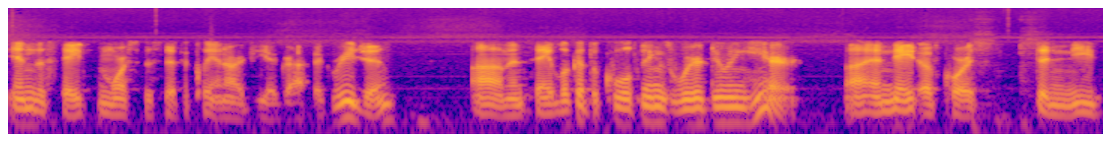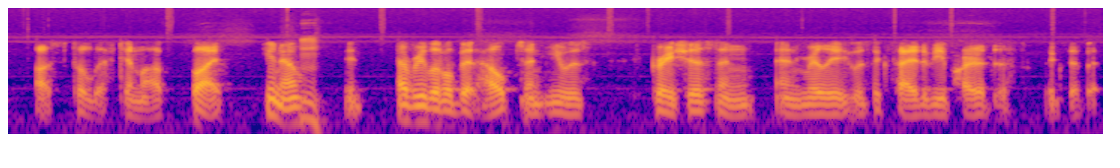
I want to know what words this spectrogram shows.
in the state, more specifically in our geographic region, um, and say, look at the cool things we're doing here. Uh, and Nate, of course, didn't need us to lift him up, but you know, mm. it, every little bit helps, and he was gracious and and really was excited to be a part of this exhibit.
